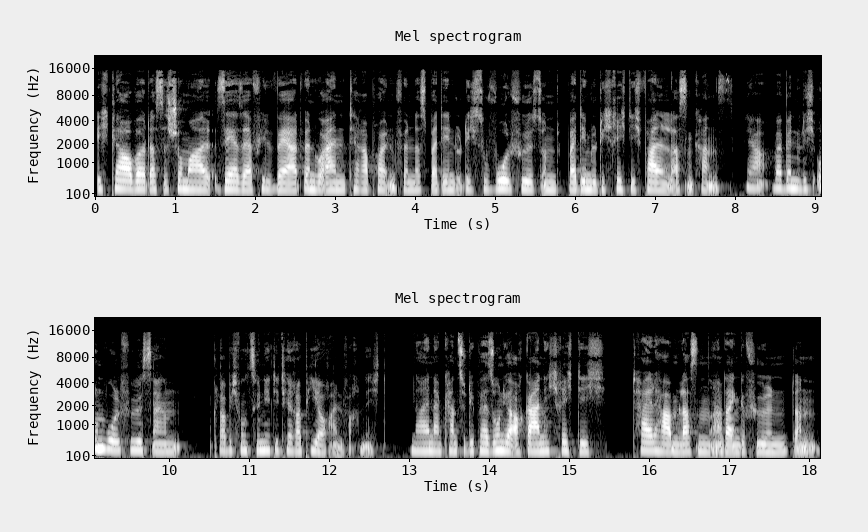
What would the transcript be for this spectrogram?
Ich glaube, das ist schon mal sehr, sehr viel wert, wenn du einen Therapeuten findest, bei dem du dich so wohl fühlst und bei dem du dich richtig fallen lassen kannst. Ja, weil wenn du dich unwohl fühlst, dann glaube ich, funktioniert die Therapie auch einfach nicht. Nein, dann kannst du die Person ja auch gar nicht richtig teilhaben lassen ja. an deinen Gefühlen. Dann,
